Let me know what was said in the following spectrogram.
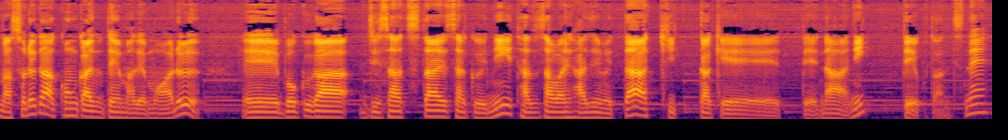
まあ、それが今回のテーマでもある、えー、僕が自殺対策に携わり始めたきっかけって何っていうことなんですね。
